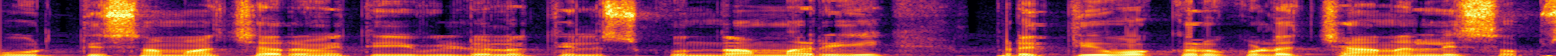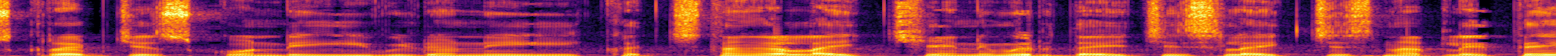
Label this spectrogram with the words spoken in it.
పూర్తి సమాచారం అయితే ఈ వీడియోలో తెలుసుకుందాం. మరి ప్రతి ఒక్కరు కూడా ఛానల్ని సబ్స్క్రైబ్ చేసుకోండి. ఈ వీడియోని ఖచ్చితంగా లైక్ చేయండి. మీరు దయచేసి లైక్ చేసినట్లయితే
